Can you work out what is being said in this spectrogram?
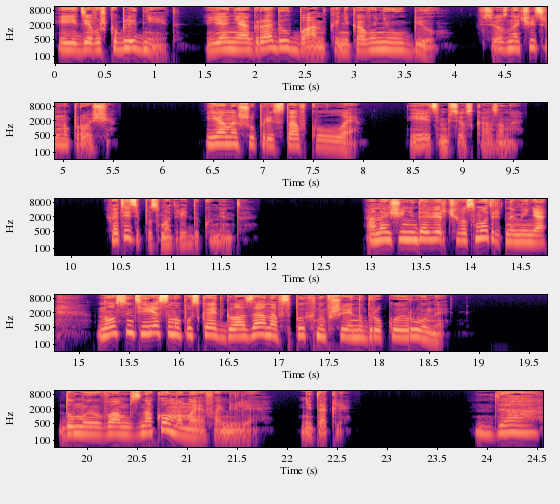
и девушка бледнеет. Я не ограбил банк и никого не убил. Все значительно проще. Я ношу приставку «Л», и этим все сказано. Хотите посмотреть документы? Она еще недоверчиво смотрит на меня, но с интересом опускает глаза на вспыхнувшие над рукой руны. Думаю, вам знакома моя фамилия, не так ли? Да,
